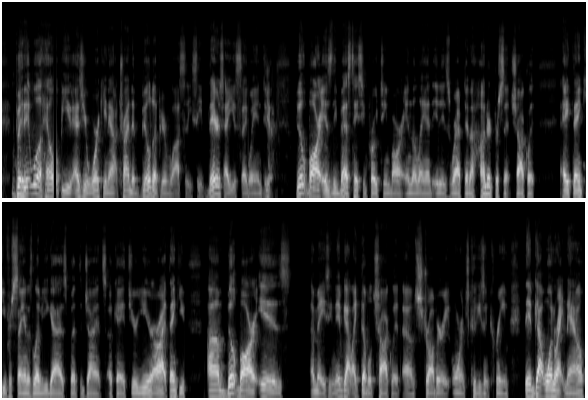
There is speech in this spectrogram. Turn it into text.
but it will help you as you're working out, trying to build up your velocity. See, there's how you segue into yeah. it. Built Bar is the best tasting protein bar in the land. It is wrapped in 100% chocolate. Hey, thank you for saying us. Love you guys, but the Giants. Okay, it's your year. All right, thank you. Um, Built Bar is amazing. They've got like double chocolate, um, strawberry, orange, cookies, and cream. They've got one right now.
